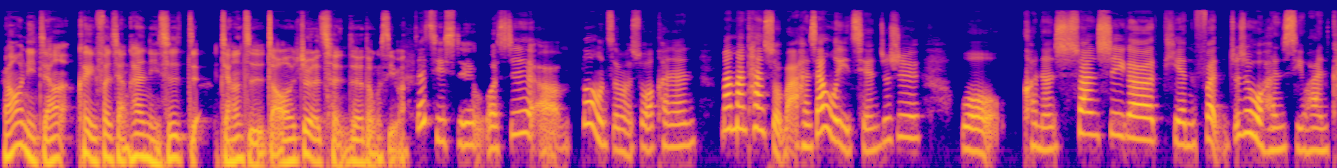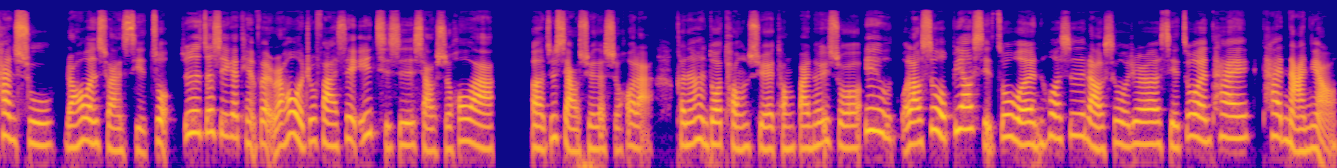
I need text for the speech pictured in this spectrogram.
然后你怎样可以分享看你是怎怎样子找到热忱这个东西吗？这其实我是呃不懂怎么说，可能慢慢探索吧。很像我以前就是我可能算是一个天分，就是我很喜欢看书，然后很喜欢写作，就是这是一个天分。然后我就发现，诶，其实小时候啊，呃，就小学的时候啦，可能很多同学同班都会说，诶，老师我不要写作文，或者是老师我觉得写作文太太难了。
